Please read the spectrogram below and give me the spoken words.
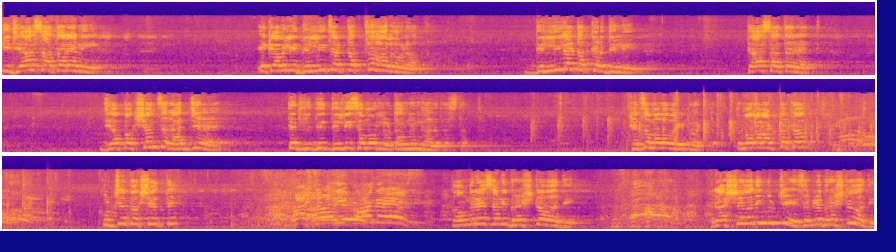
की ज्या साताऱ्याने एका वेळी दिल्लीचा तख्त हलवला दिल्लीला टक्कर दिली त्या साताऱ्यात ज्या पक्षांचं राज्य आहे ते दिल्ली दिल्लीसमोर लोटांगण घालत असतात. ह्याचं मला वाईट वाटतं. तुम्हाला वाटतं का? कुठचे पक्ष आहेत ते? राष्ट्रवादी काँग्रेस. काँग्रेस आणि भ्रष्टवादी. राष्ट्रवादी कुठचे? सगळे भ्रष्टवादी.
